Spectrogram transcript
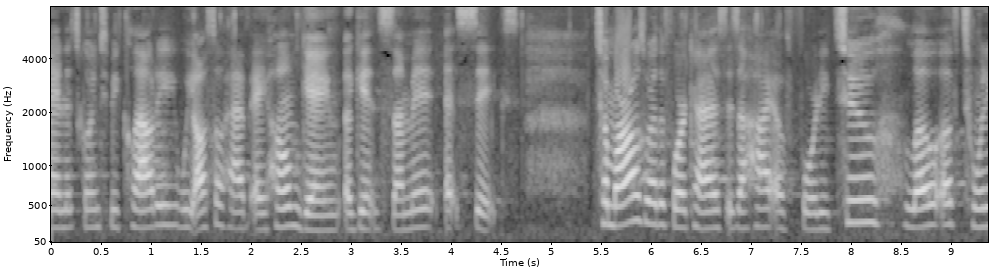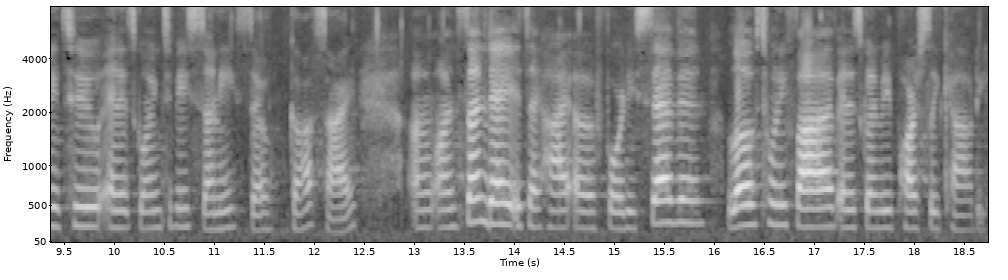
and it's going to be cloudy. We also have a home game against Summit at 6. Tomorrow's weather forecast is a high of 42, low of 22, and it's going to be sunny, so go outside. Um, on Sunday, it's a high of 47, low of 25, and it's going to be partially cloudy.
